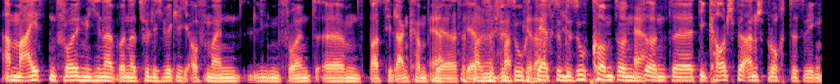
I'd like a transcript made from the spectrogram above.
Am meisten freue ich mich aber natürlich wirklich auf meinen lieben Freund ähm, Basti Langkamp, Ja, der, der, zu mir Besuch, der zu Besuch kommt und, Ja. und äh, die Couch beansprucht. Deswegen,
